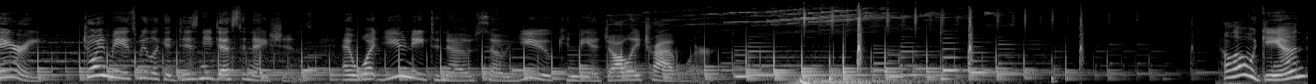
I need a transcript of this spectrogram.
Mary. Join me as we look at Disney destinations and what you need to know so you can be a jolly traveler. Hello again.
